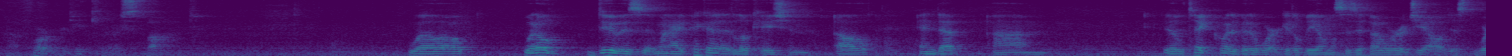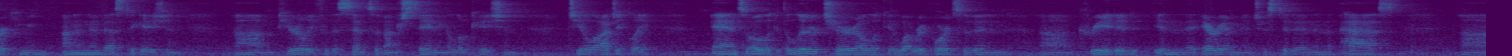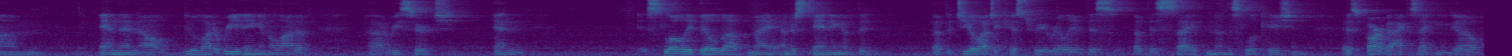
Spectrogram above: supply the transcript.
uh, for a particular spot? Well, I'll, what I'll do is when I pick a location, I'll end up um, it'll take quite a bit of work. It'll be almost as if I were a geologist working on an investigation um, purely for the sense of understanding a location geologically. And so I'll look at the literature, I'll look at what reports have been um, created in the area I'm interested in in the past, um, and then I'll do a lot of reading and a lot of uh, research and slowly build up my understanding of the of the geologic history really of this of this site and of this location as far back as I can go.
